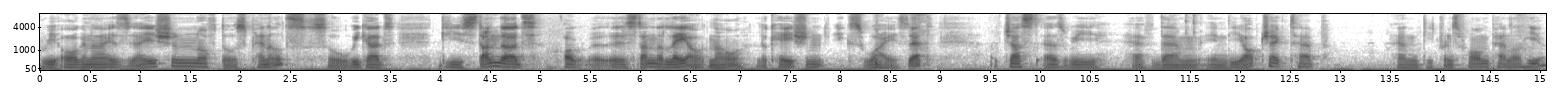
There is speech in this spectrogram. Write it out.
reorganization of those panels. So we got the standard uh, standard layout now, location X, Y, Z, just as we have them in the object tab and the transform panel here.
